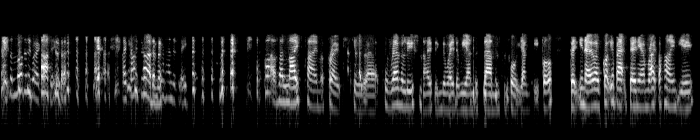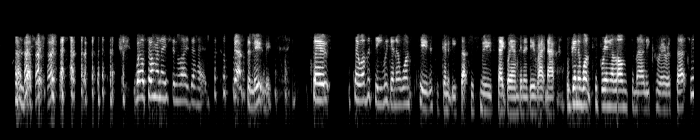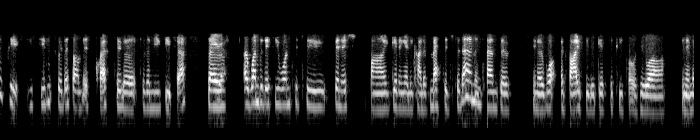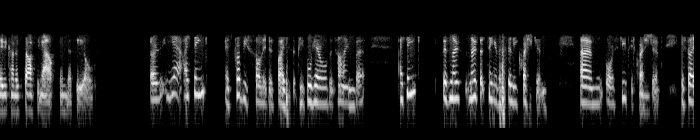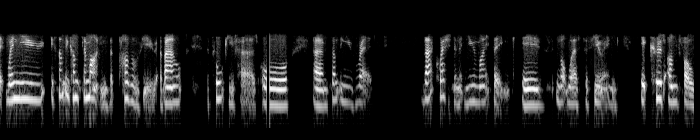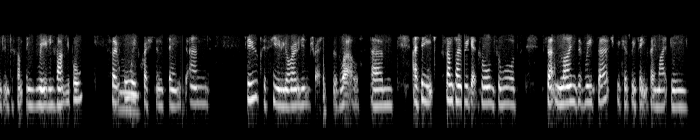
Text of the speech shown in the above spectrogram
There's a lot of work to do. yeah, I can't do it single-handedly. part of a lifetime approach to uh, to revolutionising the way that we understand and support young people. But you know, I've got your back, Joni. I'm right behind you. Fantastic. well, domination lies ahead. Absolutely. So so obviously we're going to want to. This is going to be such a smooth segue I'm going to do right now. We're going to want to bring along some early career researchers, PhD students, with us on this quest to the to the new future. So yeah. I wondered if you wanted to finish by giving any kind of message to them in terms of, you know, what advice you would give to people who are, you know, maybe kind of starting out in the field. So yeah, I think it's probably solid advice that people hear all the time, but I think there's no no such thing as a silly question um, or a stupid question. It's like when you if something comes to mind that puzzles you about a talk you've heard or um, something you've read, that question that you might think is not worth pursuing, it could unfold into something really valuable. So mm. always question things and do pursue your own interests as well. Um, I think sometimes we get drawn towards certain lines of research because we think they might be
